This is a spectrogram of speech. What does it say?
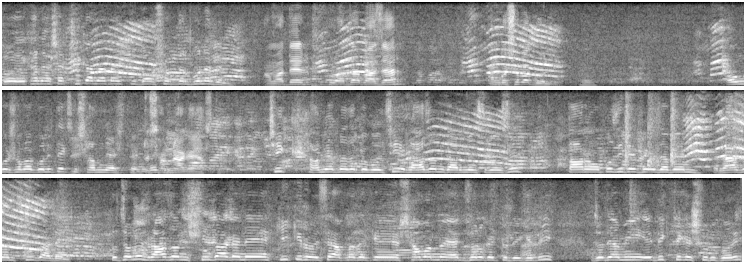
তো এখানে আসার ঠিকানাটা একটু দর্শকদের বলে দেন। আমাদের পুরাদা বাজার অঙ্গসভা গলি। অঙ্গসভা গলিতে একটু সামনে আসতে হবে সামনে আগে আসতে হবে। ঠিক আমি আপনাদেরকে বলছি রাজন গার্মেন্টস রয়েছে তার অপোজিটে পেয়ে যাবেন রাজন শু গার্ডেন তো চলুন রাজন শু গার্ডেনে কী কী রয়েছে আপনাদেরকে সামান্য এক ঝলক একটু দেখে দিই যদি আমি এদিক থেকে শুরু করি।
